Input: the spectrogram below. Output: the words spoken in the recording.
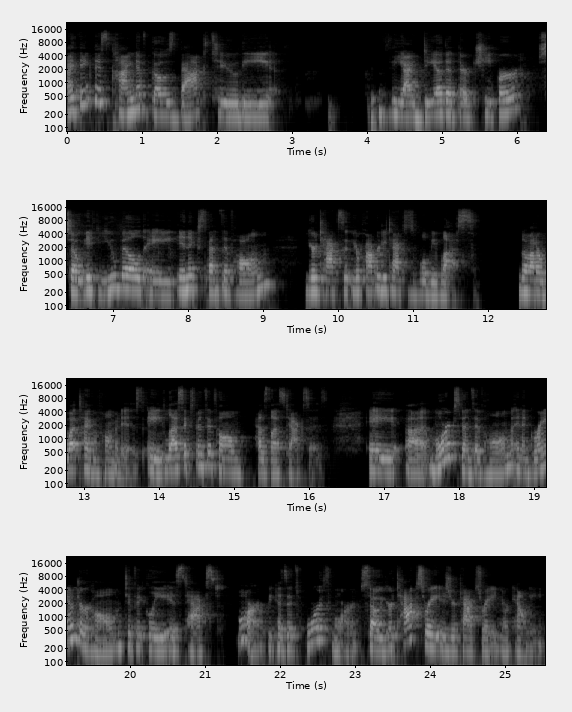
I think this kind of goes back to the the idea that they're cheaper. So if you build a inexpensive home, your tax your property taxes will be less no matter what type of home it is. A less expensive home has less taxes. A uh, more expensive home and a grander home typically is taxed more because it's worth more. So your tax rate is your tax rate in your county.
